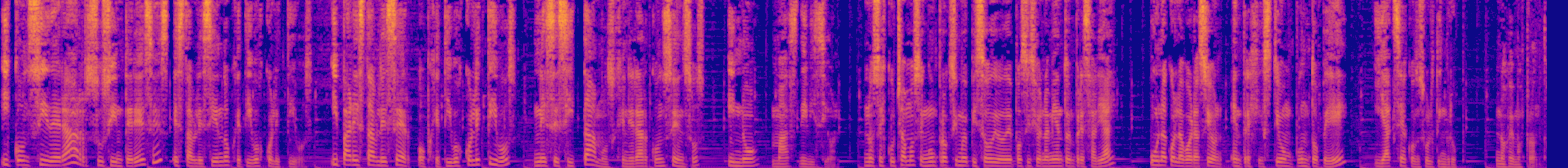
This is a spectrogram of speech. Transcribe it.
y considerar sus intereses estableciendo objetivos colectivos. Y para establecer objetivos colectivos necesitamos generar consensos y no más división. Nos escuchamos en un próximo episodio de Posicionamiento Empresarial una colaboración entre gestión.pe y Axia Consulting Group. Nos vemos pronto.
